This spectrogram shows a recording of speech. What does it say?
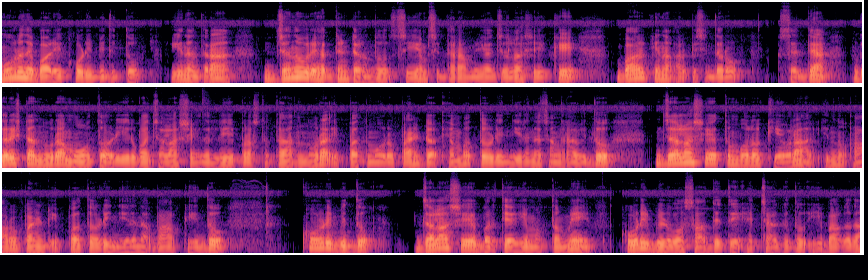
ಮೂರನೇ ಬಾರಿ ಕೋಡಿ ಬಿದ್ದಿತ್ತು ಈ ನಂತರ ಜನವರಿ ಹದಿನೆಂಟರಂದು ಸಿ ಎಂ ಸಿದ್ದರಾಮಯ್ಯ ಜಲಾಶಯಕ್ಕೆ ಬಾರ್ಕಿನ ಅರ್ಪಿಸಿದ್ದರು. ಸದ್ಯ ಗರಿಷ್ಠ ನೂರ ಮೂವತ್ತು ಅಡಿ ಇರುವ ಜಲಾಶಯದಲ್ಲಿ ಪ್ರಸ್ತುತ ನೂರ ಇಪ್ಪತ್ತ್ಮೂರು ಪಾಯಿಂಟ್ ಎಂಬತ್ತು ಅಡಿ ನೀರಿನ ಸಂಗ್ರಹವಿದ್ದು, ಜಲಾಶಯ ತುಂಬಲು ಕೇವಲ ಇನ್ನು ಆರು ಪಾಯಿಂಟ್ ಇಪ್ಪತ್ತು ಅಡಿ ನೀರಿನ ಬಾಕಿ ಇದ್ದು, ಕೋಡಿ ಬಿದ್ದು ಜಲಾಶಯ ಭರ್ತಿಯಾಗಿ ಮತ್ತೊಮ್ಮೆ ಕೋಡಿ ಬೀಳುವ ಸಾಧ್ಯತೆ ಹೆಚ್ಚಾಗಿದ್ದು, ಈ ಭಾಗದ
